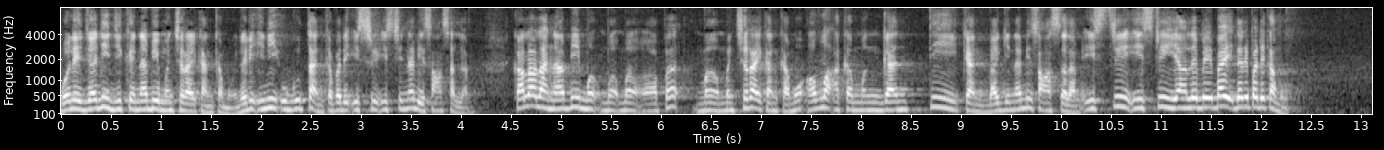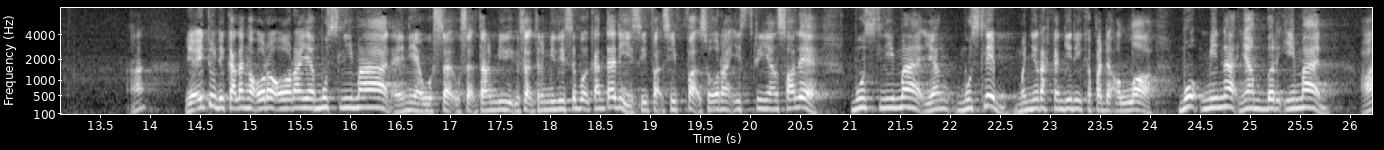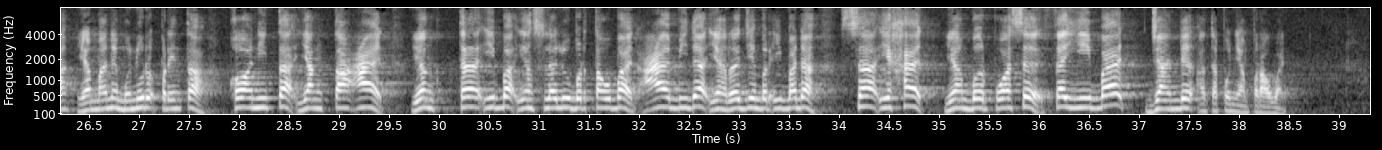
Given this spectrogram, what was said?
boleh jadi jika nabi menceraikan kamu. Jadi ini ugutan kepada isteri-isteri nabi SAW kalaulah nabi me, me, me, apa me, menceraikan kamu Allah akan menggantikan bagi nabi SAW isteri-isteri yang lebih baik daripada kamu. Ha? iaitu di kalangan orang-orang yang muslimat. Eh, ini yang ustaz ustaz Tirmizi ustaz Tirmizi sebutkan tadi. Sifat-sifat seorang isteri yang soleh muslimat yang muslim menyerahkan diri kepada Allah. Mukminat yang beriman ha? yang mana menurut perintah qanitat yang taat yang taibat yang selalu bertaubat abidat yang rajin beribadah saihat yang berpuasa thayyibat janda ataupun yang perawan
